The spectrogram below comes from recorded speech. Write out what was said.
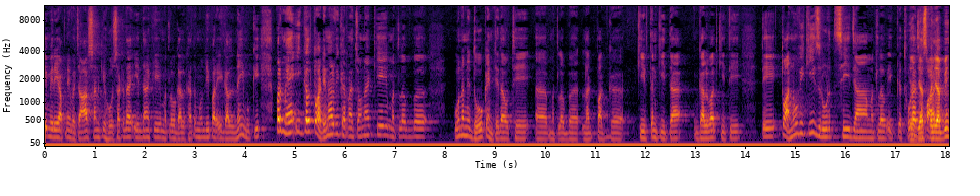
ਇਹ ਮੇਰੇ ਆਪਣੇ ਵਿਚਾਰ ਸਨ ਕਿ ਹੋ ਸਕਦਾ ਇਦਾਂ ਕਿ ਮਤਲਬ ਗੱਲ ਖਤਮ ਹੁੰਦੀ, ਪਰ ਇਹ ਗੱਲ ਨਹੀਂ ਮੁੱਕੀ। ਪਰ ਮੈਂ ਇੱਕ ਗੱਲ ਤੁਹਾਡੇ ਨਾਲ ਵੀ ਕਰਨਾ ਚਾਹੁੰਦਾ ਕਿ ਮਤਲਬ ਉਹਨਾਂ ਨੇ 2 ਘੰਟੇ ਦਾ ਉੱਥੇ ਮਤਲਬ ਲਗਭਗ ਕੀਰਤਨ ਕੀਤਾ, ਗੱਲਬਾਤ ਕੀਤੀ ਤੇ ਤੁਹਾਨੂੰ ਵੀ ਕੀ ਜ਼ਰੂਰਤ ਸੀ ਜਾਂ ਮਤਲਬ ਇੱਕ ਥੋੜਾ ਜਿਹਾ ਜਸ ਪੰਜਾਬੀ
